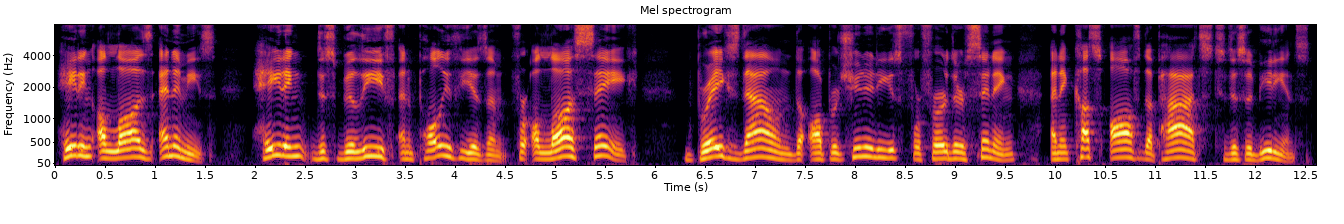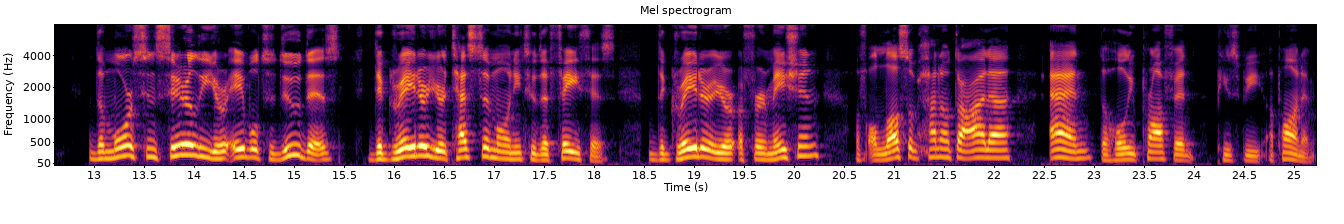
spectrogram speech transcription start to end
hating Allah's enemies, hating disbelief and polytheism for Allah's sake, breaks down the opportunities for further sinning and it cuts off the paths to disobedience. The more sincerely you're able to do this, the greater your testimony to the faith is, the greater your affirmation of Allah subhanahu wa ta'ala and the Holy Prophet, peace be upon him.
